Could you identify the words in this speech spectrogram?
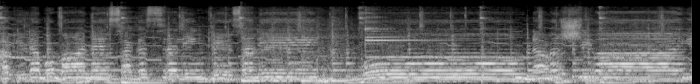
அகிலமுமான சகசிரலிங்கேசனே. ஓம் நம சிவாய.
